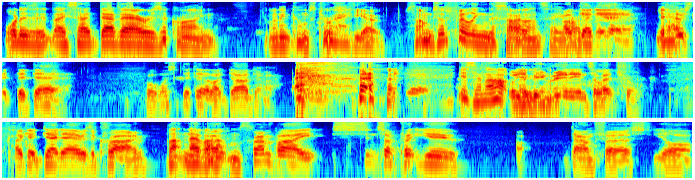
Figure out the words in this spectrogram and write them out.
What is it? They said dead air is a crime when it comes to radio. So I'm just filling the silence here. Oh, I've- dead air. Yeah. Oh, it's dead air. But what's dead air like Dada? it's an art Well, you're being really intellectual. Okay, dead air is a crime. That never Well, happens. Krampi, since I put you uh, down first, you're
